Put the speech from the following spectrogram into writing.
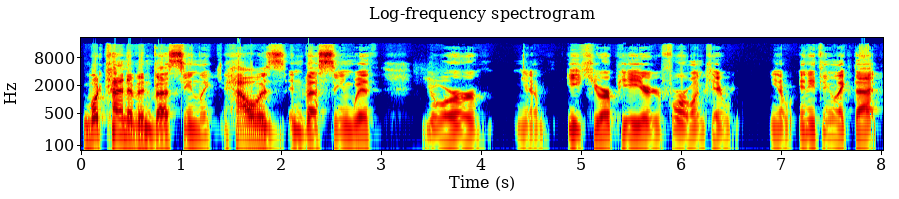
what kind of investing like how is investing with your you know eqrp or your 401k you know anything like that?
